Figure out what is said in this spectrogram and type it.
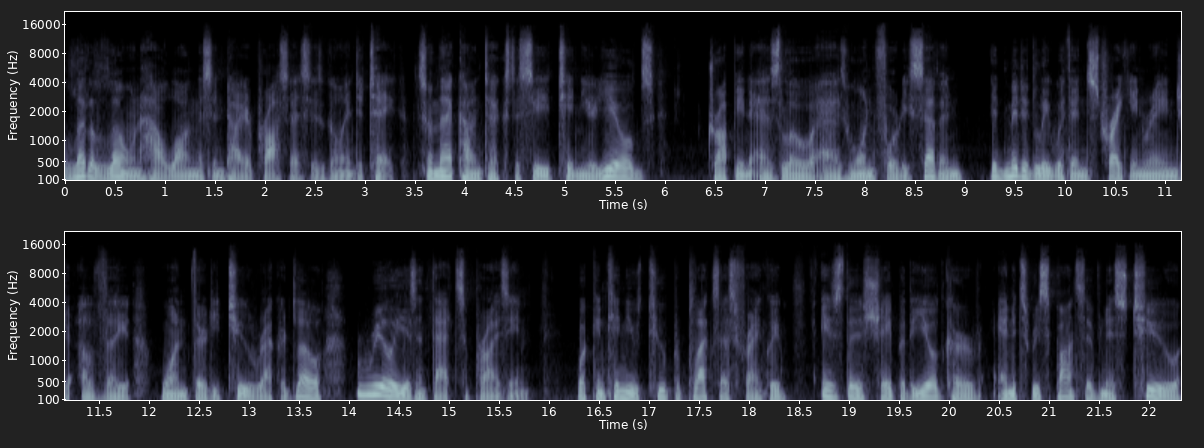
let alone how long this entire process is going to take. So, in that context, to see 10 year yields dropping as low as 147, admittedly within striking range of the 132 record low, really isn't that surprising. What continues to perplex us, frankly, is the shape of the yield curve and its responsiveness to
